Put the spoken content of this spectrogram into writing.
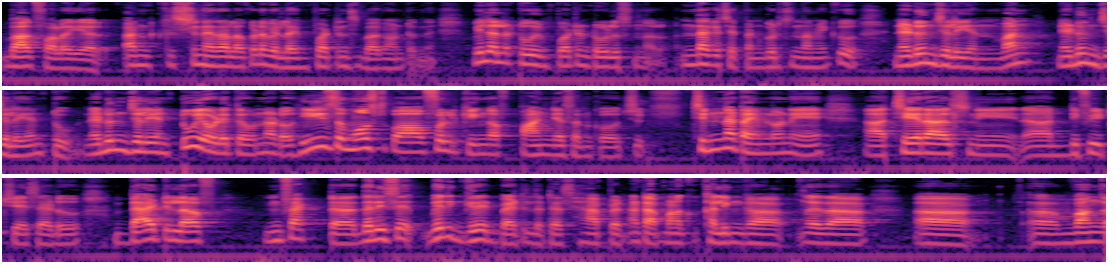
బాగా ఫాలో అయ్యారు. అండ్ క్రిస్టియన్ ఎరాలో కూడా వీళ్ళ ఇంపార్టెన్స్ బాగా ఉంటుంది. వీళ్ళలో టూ ఇంపార్టెంట్ రూల్స్ ఉన్నారు. ఇందాక చెప్పాను గుర్తుందా మీకు? Nedunjeliyan one Nedunjeliyan two Nedunjeliyan two ఎవడైతే ఉన్నాడో he is the most powerful king of Pandyas అనుకోవచ్చు. చిన్న టైంలోనే చేరాల్స్ని డిఫీట్ చేశాడు. Battle of in fact there is a very great battle that has happen అంటే మనకు కళింగ లేదా వంగ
